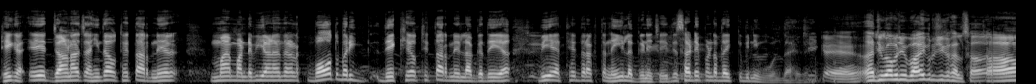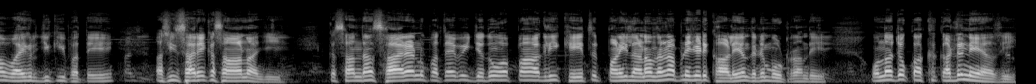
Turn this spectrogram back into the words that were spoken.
ਠੀਕ ਹੈ ਇਹ ਜਾਣਾ ਚਾਹੀਦਾ ਉੱਥੇ ਧਰਨੇ ਮੈਂ ਮੰਡਵੀ ਵਾਲਿਆਂ ਦੇ ਨਾਲ ਬਹੁਤ ਵਾਰੀ ਦੇਖਿਆ ਉੱਥੇ ਧਰਨੇ ਲੱਗਦੇ ਆ ਵੀ ਇੱਥੇ ਦਰਖਤ ਨਹੀਂ ਲੱਗਣੇ ਚਾਹੀਦੇ ਸਾਡੇ ਪਿੰਡ ਦਾ ਇੱਕ ਵੀ ਨਹੀਂ ਬੋਲਦਾ ਹੈਗਾ। ਠੀਕ ਹੈ ਹਾਂਜੀ ਬਾਬਾ ਜੀ ਵਾਹਿਗੁਰੂ ਜੀ ਕਾ ਖਾਲਸਾ। ਆ ਵਾਹਿਗੁਰੂ ਜੀ ਕੀ ਫਤਿਹ। ਅਸੀਂ ਸਾਰੇ ਕਿਸਾਨ ਆ ਜੀ। ਕਿਸਾਨਾਂ ਸਾਰਿਆਂ ਨੂੰ ਪਤਾ ਹੈ ਵੀ ਜਦੋਂ ਆਪਾਂ ਅਗਲੀ ਖੇਤ ਪਾਣੀ ਲਾਣਾ ਹੁੰਦਾ ਨਾ ਆਪਣੇ ਜਿਹੜੇ ਖਾਲੇ ਹੁੰਦੇ ਨੇ ਮੋਟਰਾਂ ਦੇ ਉਹਨਾਂ ਚੋਂ ਕੱਖ ਕੱਢਨੇ ਆ ਅਸੀਂ।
